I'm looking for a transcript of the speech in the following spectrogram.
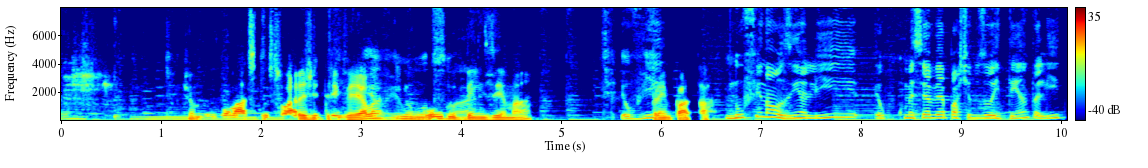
Hum, Tinha um golaço do Soares de Trivela e um gol do. Benzema Eu vi pra empatar. no finalzinho ali, eu comecei a ver a partir dos 80 ali,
